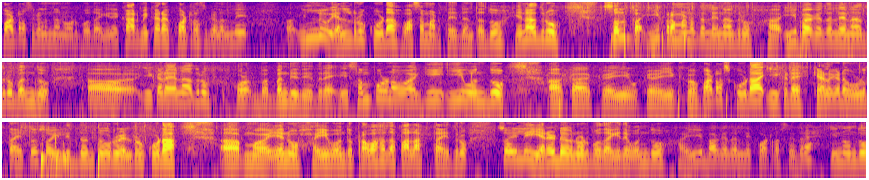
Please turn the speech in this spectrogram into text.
ಕ್ವಾರ್ಟರ್ಸ್ಗಳನ್ನು ನೋಡ್ಬೋದಾಗಿದೆ. ಕಾರ್ಮಿಕರ ಕ್ವಾರ್ಟರ್ಸ್ಗಳಲ್ಲಿ ಇಲ್ಲೂ ಎಲ್ಲರೂ ಕೂಡ ವಾಸ ಮಾಡ್ತಾ ಇದ್ದಂಥದ್ದು. ಏನಾದರೂ ಸ್ವಲ್ಪ ಈ ಪ್ರಮಾಣದಲ್ಲಿ ಏನಾದರೂ ಈ ಭಾಗದಲ್ಲೇನಾದರೂ ಬಂದು ಈ ಕಡೆ ಏನಾದರೂ ಬಂದಿದ್ದಿದ್ರೆ ಈ ಸಂಪೂರ್ಣವಾಗಿ ಈ ಒಂದು ಈ ಕ್ವಾರ್ಟರ್ಸ್ ಕೂಡ ಈ ಕಡೆ ಕೆಳಗಡೆ ಉಳುತ್ತಾ ಇತ್ತು. ಸೊ ಇಲ್ಲಿದ್ದಂಥವ್ರು ಎಲ್ಲರೂ ಕೂಡ ಏನು ಈ ಒಂದು ಪ್ರವಾಹದ ಪಾಲಾಗ್ತಾ ಇದ್ದರು ಸೊ ಇಲ್ಲಿ ಎರಡು ನೋಡ್ಬೋದಾಗಿದೆ. ಒಂದು ಈ ಭಾಗದಲ್ಲಿ ಕ್ವಾರ್ಟರ್ಸ್ ಇದ್ದರೆ ಇನ್ನೊಂದು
